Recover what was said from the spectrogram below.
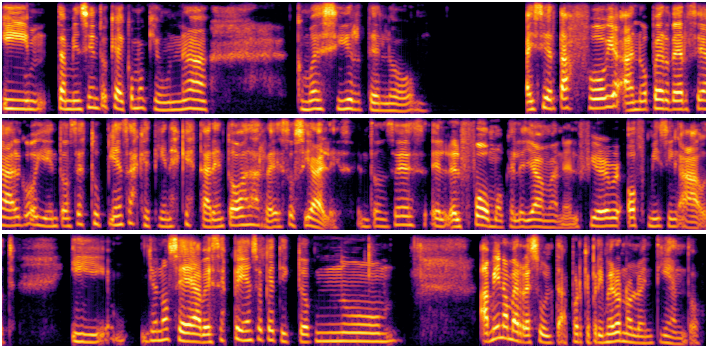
Y también siento que hay como que una, ¿cómo decírtelo? Hay cierta fobia a no perderse algo y entonces tú piensas que tienes que estar en todas las redes sociales. Entonces, el, FOMO que le llaman, el Fear of Missing Out. Y yo no sé, a veces pienso que TikTok no, a mí no me resulta, porque primero no lo entiendo.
